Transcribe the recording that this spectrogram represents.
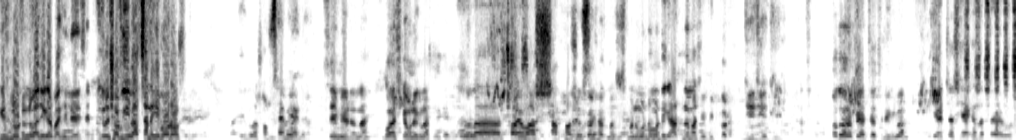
কিছু লটিনো বাজিকার পাখি নিয়েছেন এগুলো সব কি বাচ্চা নাকি বড় আছে? এগুলো সব সেমি এটা না? বয়স কেমন এগুলো? এগুলো ছয় মাস সাত মাস হয়েছে। ছয় সাত মাস। মানে মোটামুটি আট নয় মাসে ফিট করে? জি জি জি। কত করে পেয়ার চাচ্ছেন এগুলো? সে এক হাজার টাকা করে।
